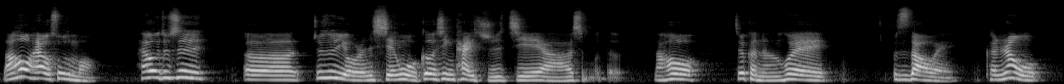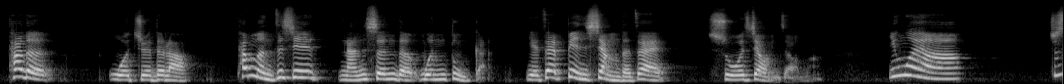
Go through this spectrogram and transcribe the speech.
然后还有说什么？还有就是，呃，就是有人嫌我个性太直接啊什么的，然后就可能会不知道，哎，可能让我他的，我觉得啦。他们这些男生的温度感也在变相的在说教，你知道吗？因为啊，就是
